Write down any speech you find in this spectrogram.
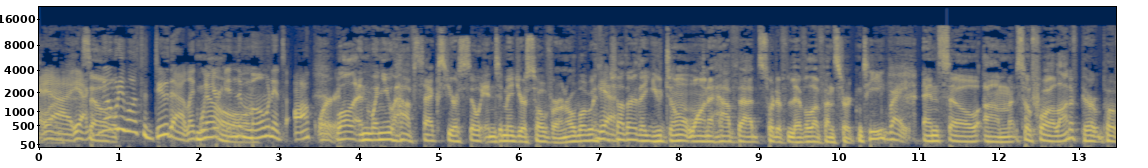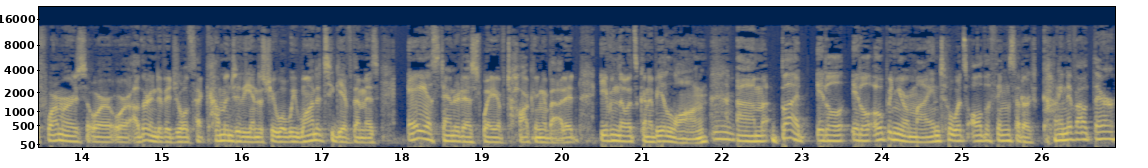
one. yeah, yeah. So- Nobody wants to do that. Like when you're in the moment, it's awkward. Well, and when you have sex, you're so intimate, you're so vulnerable with Yeah. each other that you don't want to have that sort of level of uncertainty. Right. And so, um, so for a lot of performers or, or other individuals that come into the industry, what we wanted to give them is a a standardized way of talking about it, even though it's going to be long. Mm-hmm. Um, but it'll it'll open your mind towards all the things that are kind of out there,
